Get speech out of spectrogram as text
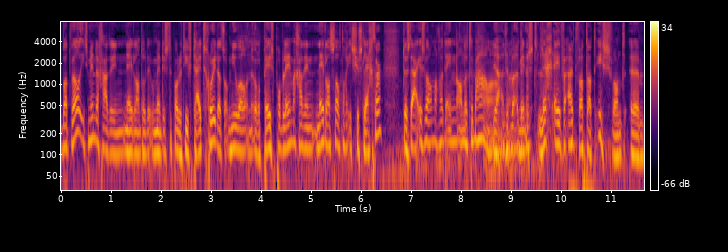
wat wel iets minder gaat in Nederland op dit moment is de productiviteitsgroei. Dat is opnieuw wel een Europees probleem. Maar gaat in Nederland zelf nog ietsje slechter. Dus daar is wel nog het een en ander te behalen. Ja, de, de, leg even uit wat dat is. Want... Mm-hmm.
